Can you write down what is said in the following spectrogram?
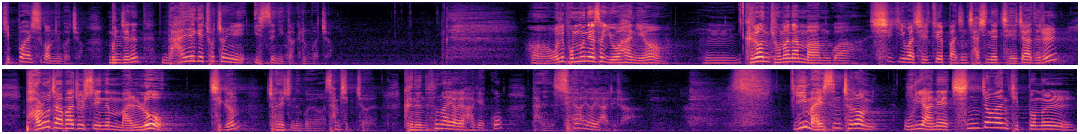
기뻐할 수가 없는 거죠. 문제는 나에게 초점이 있으니까 그런 거죠. 어, 오늘 본문에서 요한이요 음, 그런 교만한 마음과 시기와 질투에 빠진 자신의 제자들을 바로 잡아줄 수 있는 말로 지금 전해주는 거예요. 30절 그는 흥하여야 하겠고 나는 쇠하여야 하리라. 이 말씀처럼 우리 안에 진정한 기쁨을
